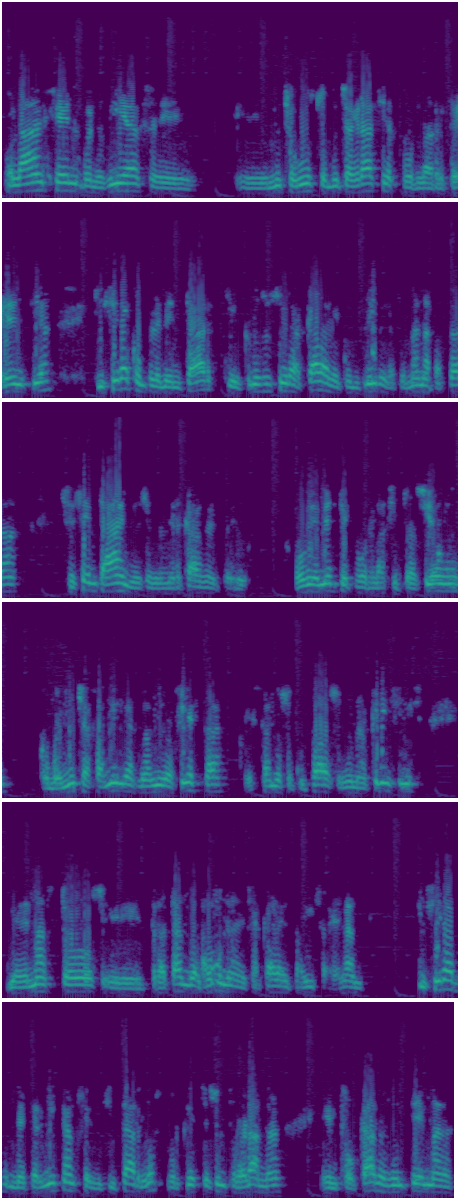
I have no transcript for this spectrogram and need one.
Hola Ángel, buenos días, eh, mucho gusto, muchas gracias por la referencia. Quisiera complementar que Cruz Sur acaba de cumplir la semana pasada 60 años en el mercado del Perú. Obviamente por la situación, como en muchas familias, no ha habido fiesta, estamos ocupados en una crisis y además todos eh, tratando a la una de sacar al país adelante. Quisiera, me permitan felicitarlos porque este es un programa enfocado en un tema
